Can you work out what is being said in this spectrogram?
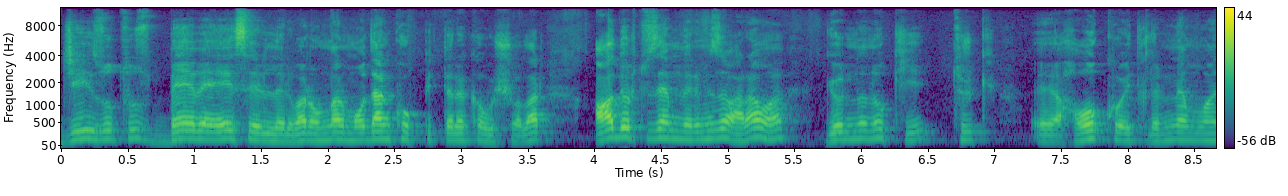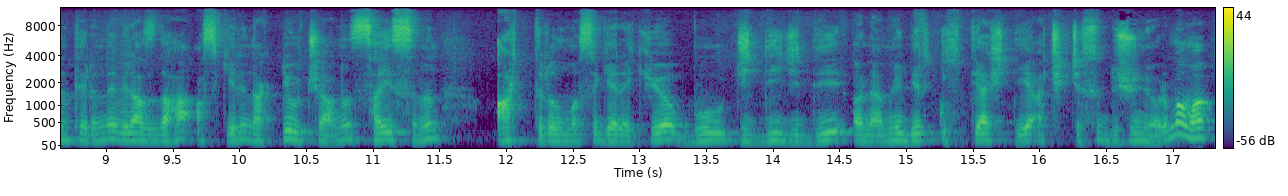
C130 B ve E serileri var. Onlar modern kokpitlere kavuşuyorlar. A400M'lerimiz var ama görünen o ki Türk e, Hava Kuvvetleri'nin envanterinde biraz daha askeri nakliye uçağının sayısının arttırılması gerekiyor. Bu ciddi ciddi önemli bir ihtiyaç diye açıkçası düşünüyorum ama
